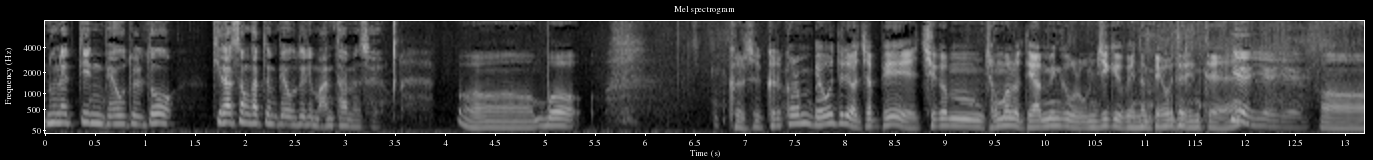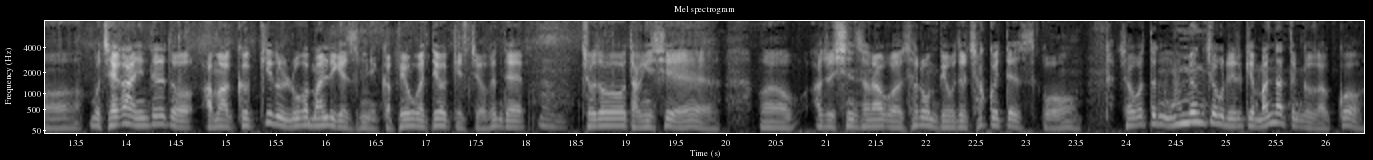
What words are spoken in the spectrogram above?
눈에 띈 배우들도 기라성 같은 배우들이 많다면서요. 어, 뭐 그렇죠. 그런 배우들이 어차피 지금 정말로 대한민국을 움직이고 있는 배우들인데. 예, 예, 예. 어, 뭐 제가 아닌데도 아마 그 길을 누가 말리겠습니까? 배우가 되었겠죠. 근데 음. 저도 당시에 어, 아주 신선하고 새로운 배우들 찾고 있었고, 저 어떤 운명적으로 이렇게 만났던 것 같고,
